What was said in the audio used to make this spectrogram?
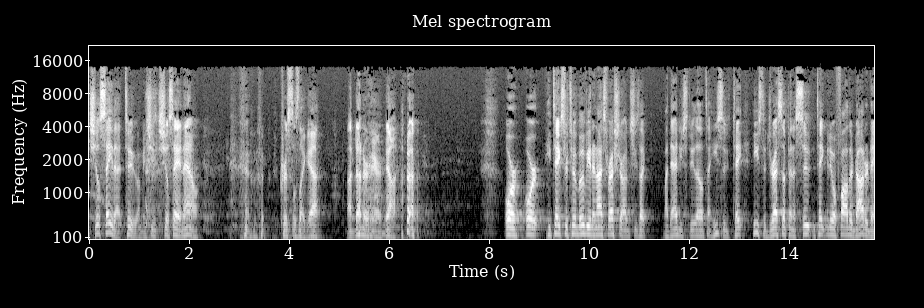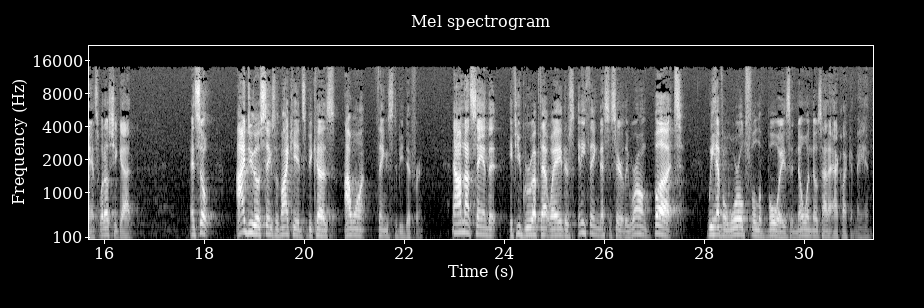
She'll say that too. I mean, she, she'll say it now. Crystal's like, yeah, I've done her hair. Yeah. or, or he takes her to a movie at a nice restaurant. And she's like, my dad used to do that all the time. He used to take, he used to dress up in a suit and take me to a father-daughter dance. What else you got? And so I do those things with my kids because I want things to be different. Now, I'm not saying that if you grew up that way, there's anything necessarily wrong, but we have a world full of boys and no one knows how to act like a man.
